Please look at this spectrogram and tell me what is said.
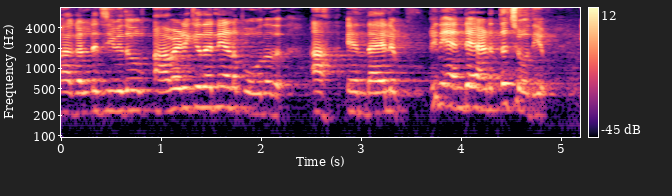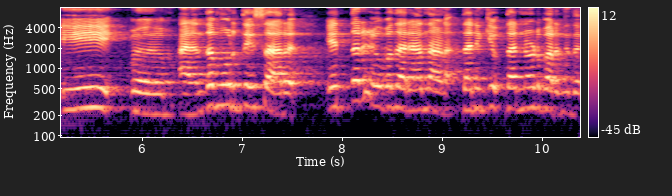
മകളുടെ ജീവിതവും ആ വഴിക്ക് തന്നെയാണ് പോകുന്നത്. ആ എന്തായാലും ഇനി എന്റെ അടുത്ത ചോദ്യം. ഈ അനന്തമൂർത്തി സാറ് എത്ര രൂപ തരാമെന്നാണ് തനിക്ക് തന്നോട് പറഞ്ഞത്.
